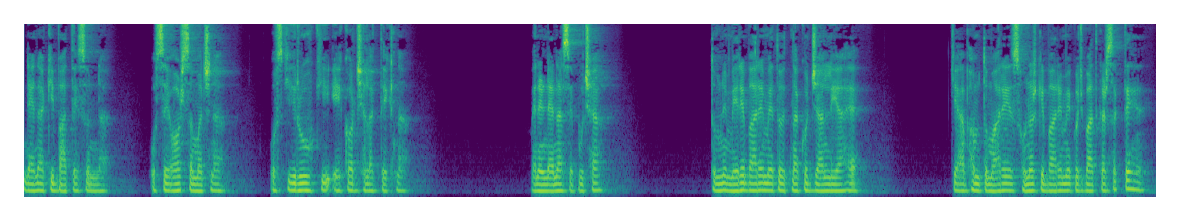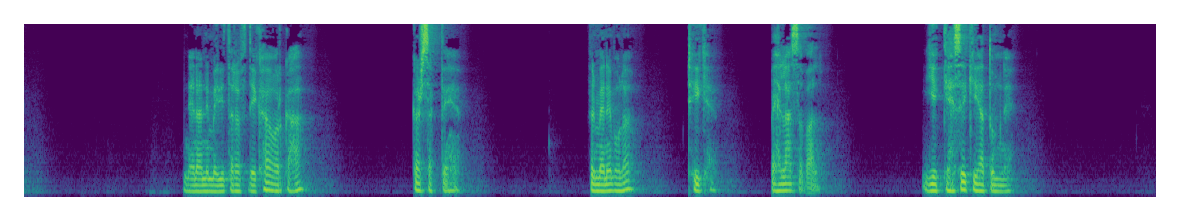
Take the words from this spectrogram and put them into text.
नैना की बातें सुनना, उसे और समझना। उसकी रूह की एक और झलक देखना। मैंने नैना से पूछा, तुमने मेरे बारे में तो इतना कुछ जान लिया है। क्या अब हम तुम्हारे इस हुनर के बारे में कुछ बात कर सकते हैं? नैना ने मेरी तरफ़ देखा और कहा, कर सकते हैं। फिर मैंने बोला, ठीक है, पहला सवाल, ये कैसे किया तुमने?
